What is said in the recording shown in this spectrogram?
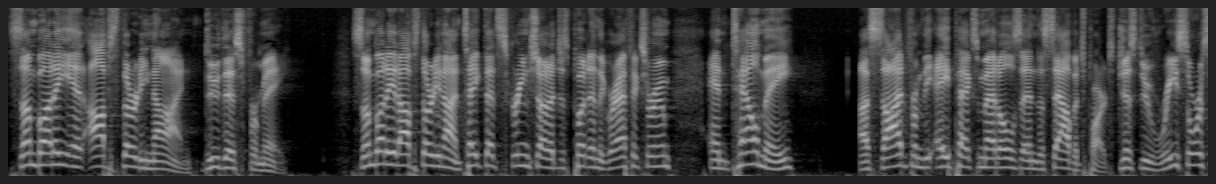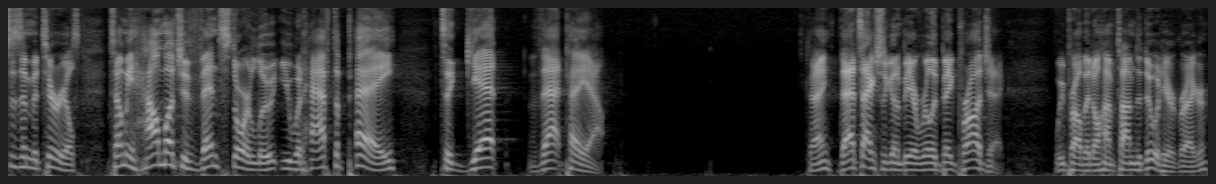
somebody in Ops 39, do this for me. Somebody at Ops 39, take that screenshot I just put in the graphics room and tell me, aside from the Apex medals and the salvage parts, just do resources and materials. Tell me how much event store loot you would have to pay to get that payout. Okay? That's actually going to be a really big project. We probably don't have time to do it here, Gregor.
